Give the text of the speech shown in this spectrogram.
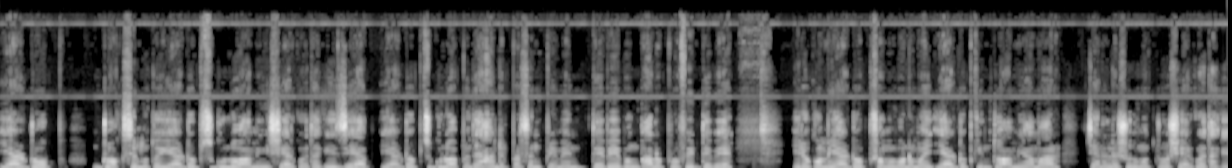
এয়ারড্রপ ড্রক্সের মতো এয়ারড্রপসগুলো আমি শেয়ার করে থাকি যে এয়ারড্রপসগুলো আপনাদের হান্ড্রেড পার্সেন্ট পেমেন্ট দেবে এবং ভালো প্রফিট দেবে। এরকম এয়ারড্রপ সম্ভাবনাময় এয়ারড্রপ কিন্তু আমি আমার চ্যানেলে শুধুমাত্র শেয়ার করে থাকি।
